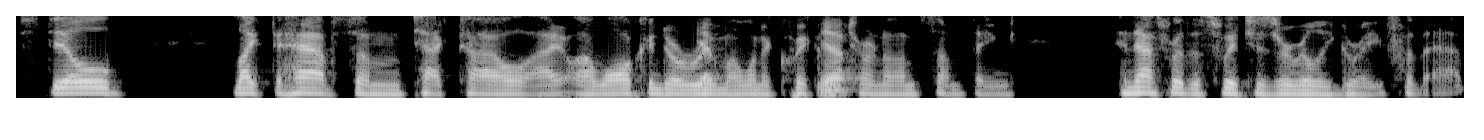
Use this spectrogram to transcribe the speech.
still like to have some tactile. I, I walk into a room, Yep. I want to quickly Yep. turn on something, and that's where the switches are really great for that.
